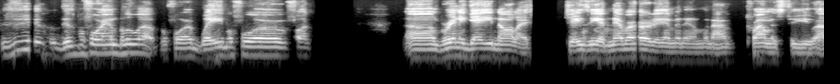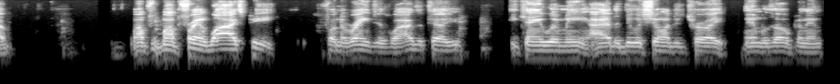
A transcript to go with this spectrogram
This before him blew up, before way before fuck um, Renegade and all that. Jay Z had never heard of Eminem, and I promise to you, I my, my friend Wise P from the Rangers, Wise to tell you, he came with me. I had to do a show in Detroit and was opening.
